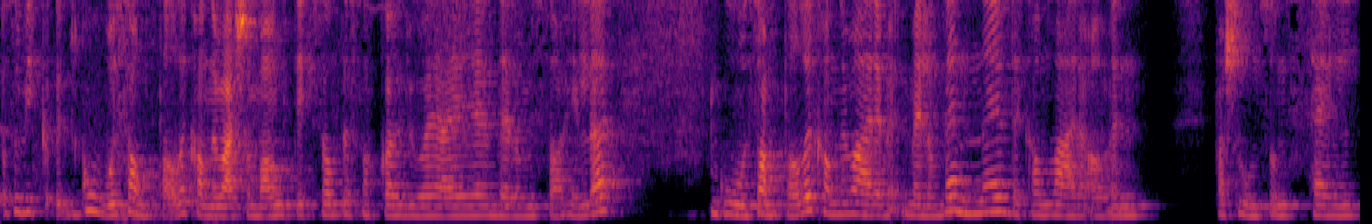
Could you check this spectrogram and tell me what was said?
altså vi, Gode samtaler kan jo være så mangt. ikke sant? Det snakka jo du og jeg en del om i stad, Hilde. Gode samtaler kan jo være mellom venner, det kan være av en person som selv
